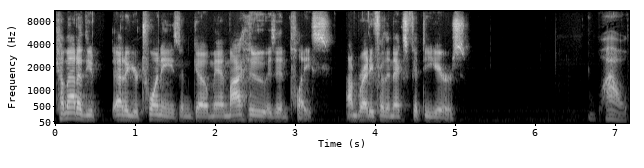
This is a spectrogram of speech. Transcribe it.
Come out of your out of your 20s and go, man, my who is in place. I'm ready for the next 50 years. Wow.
